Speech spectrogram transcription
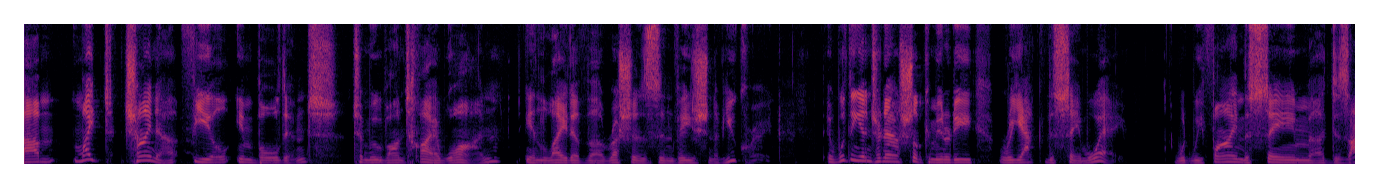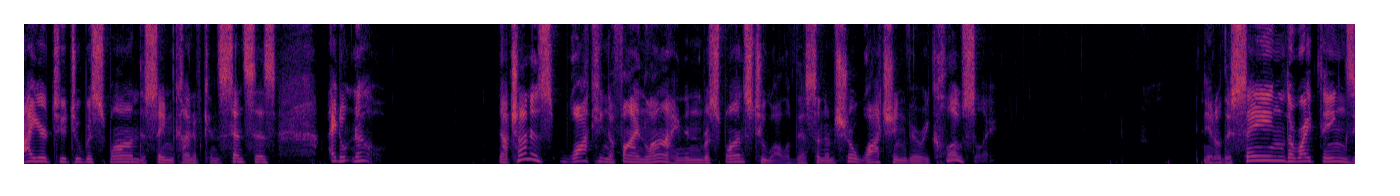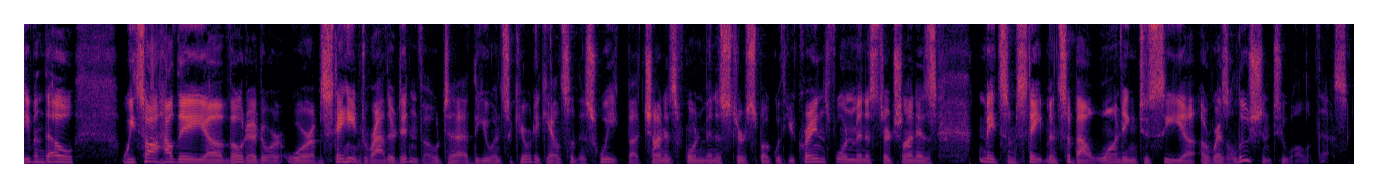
Um, might China feel emboldened to move on Taiwan in light of uh, Russia's invasion of Ukraine? And would the international community react the same way? Would we find the same uh, desire to, to respond, the same kind of consensus? I don't know. Now, China's walking a fine line in response to all of this, and I'm sure watching very closely you know, they're saying the right things, even though we saw how they uh, voted or, or abstained, rather, didn't vote uh, at the UN Security Council this week. But China's foreign minister spoke with Ukraine's foreign minister. China's made some statements about wanting to see a, a resolution to all of this.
